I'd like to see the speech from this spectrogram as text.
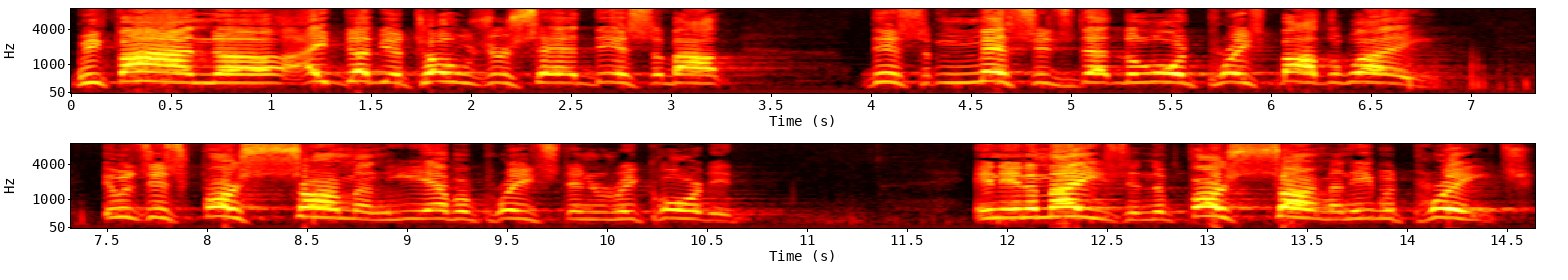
We find uh, A.W. Tozer said this about this message that the Lord preached, by the way. It was his first sermon he ever preached and recorded. And it amazing, the first sermon he would preach,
